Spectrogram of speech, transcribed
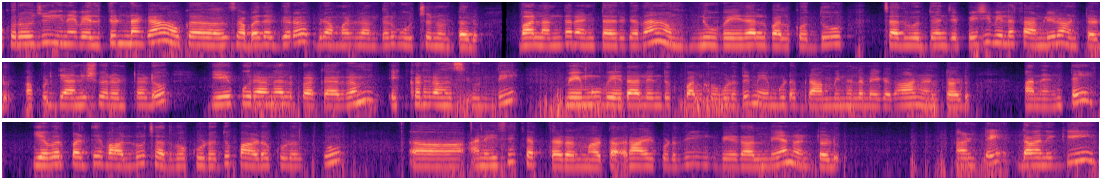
ఒకరోజు ఈయన వెళ్తుండగా ఒక సభ దగ్గర బ్రాహ్మణులు అందరూ కూర్చొని ఉంటారు. వాళ్ళందరూ అంటారు కదా నువ్వు వేదాలు పలకొద్దు చదవద్దు అని చెప్పేసి వీళ్ళ ఫ్యామిలీలో అంటాడు. అప్పుడు జ్ఞానేశ్వర్ అంటాడు ఏ పురాణాల ప్రకారం ఎక్కడ రాసి ఉంది? మేము వేదాలు ఎందుకు పలకకూడదు? మేము కూడా బ్రాహ్మణులమే కదా అని అంటాడు. అని అంటే ఎవరు పడితే వాళ్ళు చదవకూడదు పాడకూడదు ఆ, అనేసి చెప్తాడనమాట రాయకూడదు ఈ వేదాలని అని అంటాడు. అంటే దానికి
